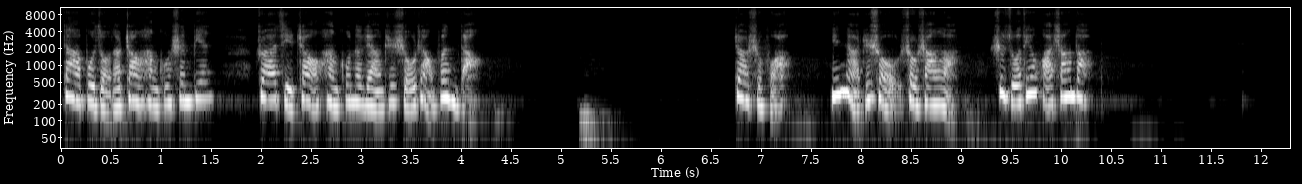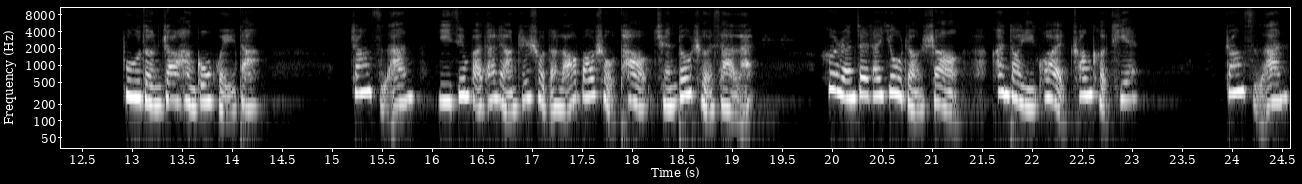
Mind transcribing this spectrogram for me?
大步走到赵汉公身边，抓起赵汉公的两只手掌，问道：“赵师傅，您哪只手受伤了？是昨天划伤的？”不等赵汉公回答，张子安已经把他两只手的劳保手套全都扯下来，赫然在他右掌上看到一块创可贴。张子安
